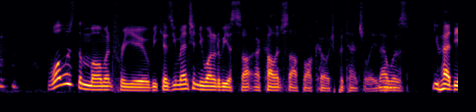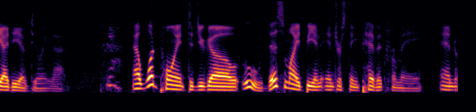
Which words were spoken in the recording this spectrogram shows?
what was the moment for you? Because you mentioned you wanted to be a, so- a college softball coach potentially. That mm-hmm. was you had the idea of doing that. Yeah. At what point did you go, "Ooh, this might be an interesting pivot for me"? And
